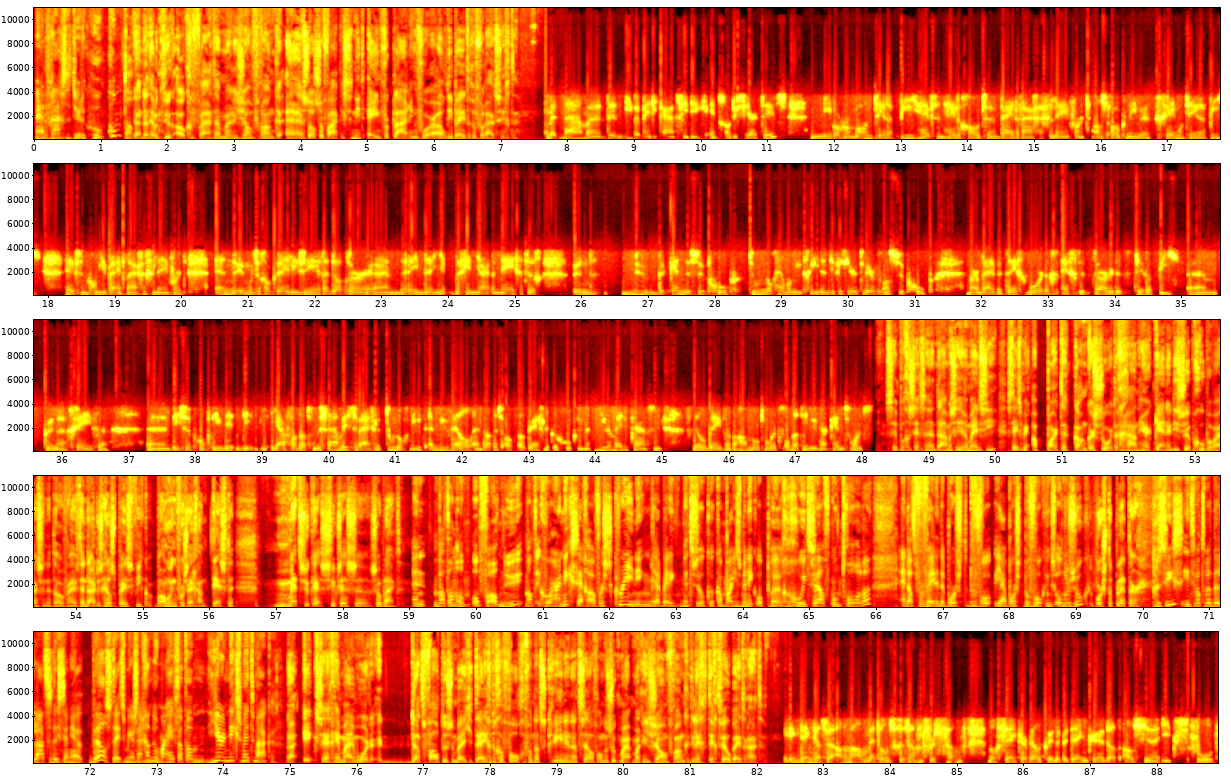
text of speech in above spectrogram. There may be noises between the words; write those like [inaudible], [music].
Maar ja, de vraag is natuurlijk, hoe komt dat? Ja, dat heb ik natuurlijk ook gevraagd aan Marie-Jean Franke. Eh, zoals zo vaak is er niet één verklaring voor al die betere vooruitzichten. Met name de nieuwe medicatie die geïntroduceerd is. Nieuwe hormoontherapie heeft een hele grote bijdrage geleverd. Als ook nieuwe chemotherapie heeft een goede bijdrage geleverd. En u moet zich ook realiseren dat er eh, in de begin jaren negentig een nu bekende subgroep toen nog helemaal niet geïdentificeerd werd als subgroep. Waarbij we tegenwoordig echte targeted therapie um, kunnen geven. Uh, die subgroep, die, ja, van dat bestaan wisten we eigenlijk toen nog niet en nu wel. En dat is ook wel degelijk een groep die met nieuwe medicatie veel beter behandeld wordt, omdat die nu herkend wordt. Ja, simpel gezegd de dames en heren medici steeds meer aparte kankersoorten gaan herkennen, die subgroepen waar ze het over heeft. En daar dus heel specifiek behandeling voor zijn gaan testen. Met succes, succes uh, zo blijkt. En wat dan op, opvalt nu, want ik hoor haar niks zeggen over screening. Ja, ben ik, met zulke campagnes ben ik opgegroeid, uh, zelfcontrole. En dat vervelende borstbevo ja, borstbevolkingsonderzoek. De borstenpletter. Precies, iets wat we de laatste decennia wel steeds meer zijn gaan doen. Maar heeft dat dan hier niks mee te maken? Nou, ik zeg in mijn woorden, dat valt dus een beetje tegen, de gevolgen van dat screenen en het zelfonderzoek. Maar Marie-Jean Franke die legt het echt veel beter uit. Ik denk dat we allemaal met ons gezond [laughs] verstand nog zeker wel kunnen bedenken dat als je iets voelt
